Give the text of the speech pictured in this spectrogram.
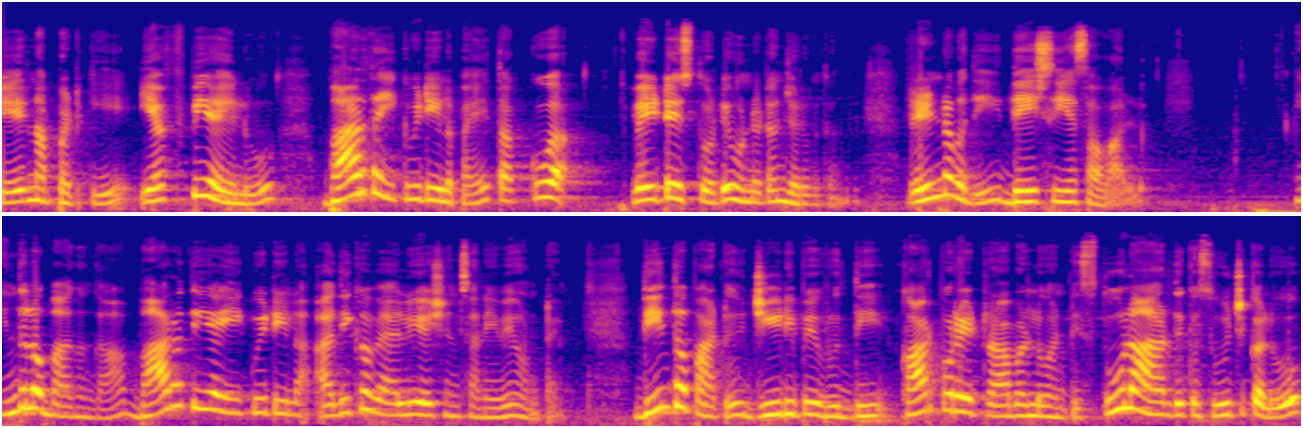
చేరినప్పటికీ ఎఫ్పిఐలు భారత ఈక్విటీలపై తక్కువ వెయిటేజ్ తోటి ఉండటం జరుగుతుంది. రెండవది దేశీయ సవాళ్ళు ఇందులో భాగంగా భారతీయ ఈక్విటీల అధిక వాల్యుయేషన్స్ అనేవి ఉంటాయి. దీంతోపాటు జీడిపి వృద్ధి కార్పొరేట్ రాబడులు వంటి స్థూల ఆర్థిక సూచికలు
